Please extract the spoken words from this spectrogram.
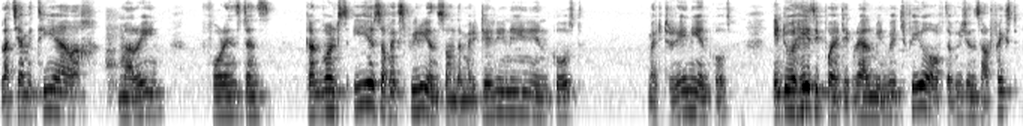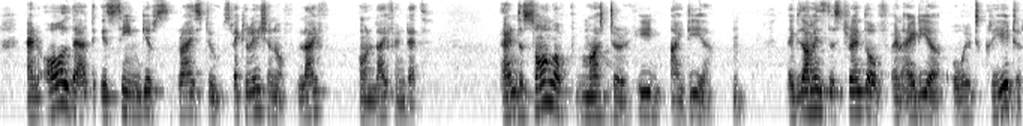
La Cimetière Marine, for instance, converts years of experience on the Mediterranean coast Mediterranean coast into a hazy poetic realm in which few of the visions are fixed and all that is seen gives rise to speculation of life on life and death. And the song of master idea hmm, examines the strength of an idea over its creator.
